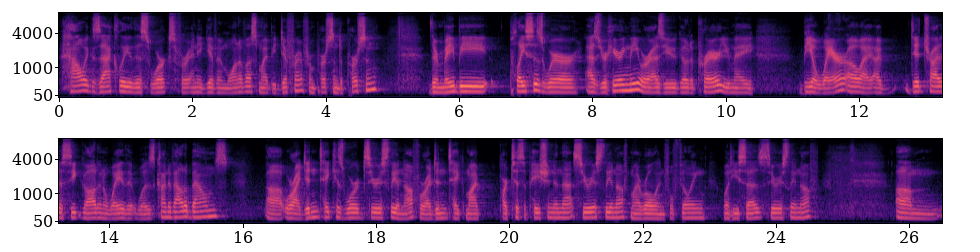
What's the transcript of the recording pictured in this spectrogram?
how exactly this works for any given one of us might be different from person to person. There may be places where, as you're hearing me or as you go to prayer, you may be aware oh, I, I did try to seek God in a way that was kind of out of bounds, uh, or I didn't take His word seriously enough, or I didn't take my participation in that seriously enough, my role in fulfilling what He says seriously enough. Um,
